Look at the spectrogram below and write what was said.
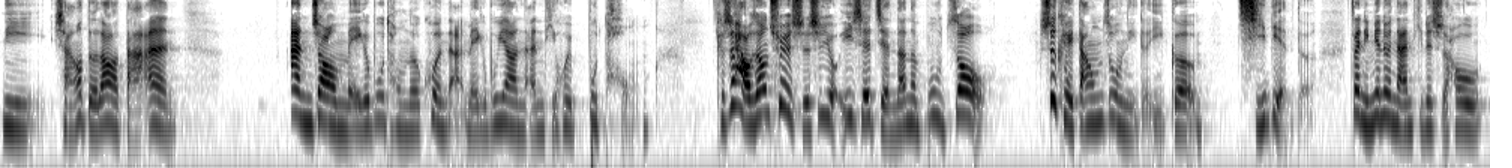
你想要得到的答案，按照每一个不同的困难、每个不一样的难题会不同，可是好像确实是有一些简单的步骤是可以当做你的一个起点的，在你面对难题的时候，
